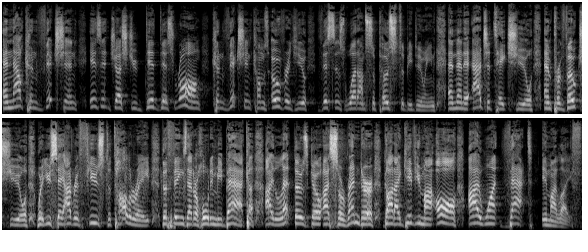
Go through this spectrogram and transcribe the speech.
And now conviction isn't just you did this wrong. Conviction comes over you. This is what I'm supposed to be doing. And then it agitates you and provokes you where you say, I refuse to tolerate the things that are holding me back. I let those go. I surrender. God, I give you my all. I want that in my life.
